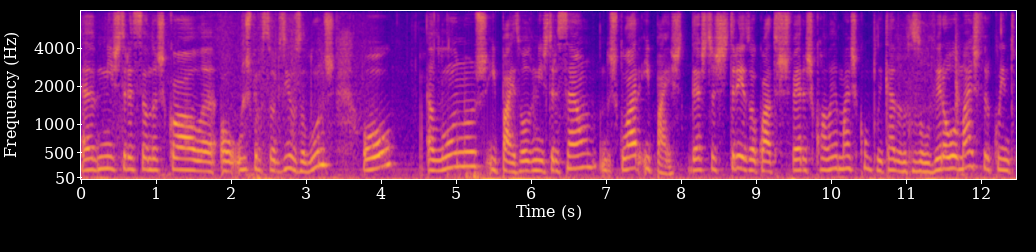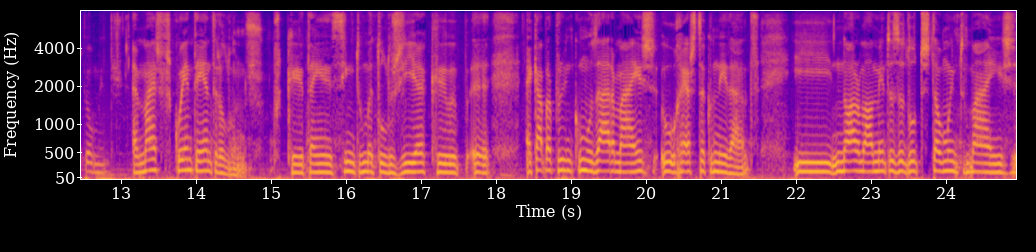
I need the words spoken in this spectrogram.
A administração da escola, ou os professores e os alunos, ou alunos e pais, ou administração escolar e pais. Destas três ou quatro esferas, qual é a mais complicada de resolver ou a mais frequente, pelo menos? A mais frequente é entre alunos, porque tem sintomatologia que eh, acaba por incomodar mais o resto da comunidade. E normalmente os adultos estão muito mais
